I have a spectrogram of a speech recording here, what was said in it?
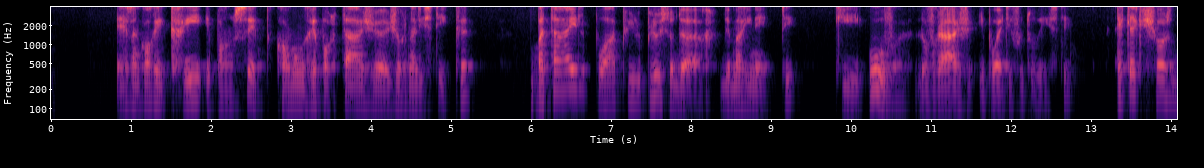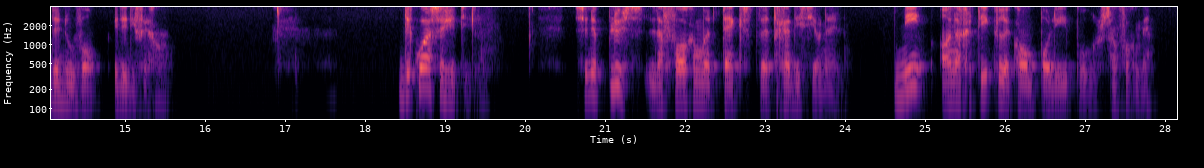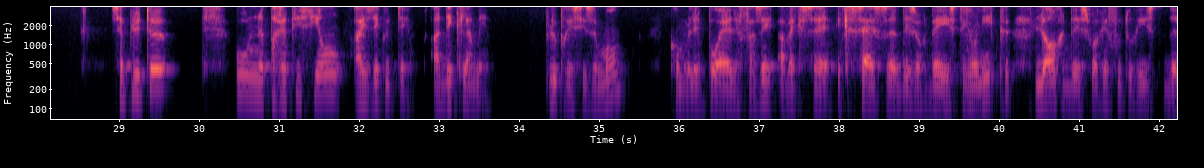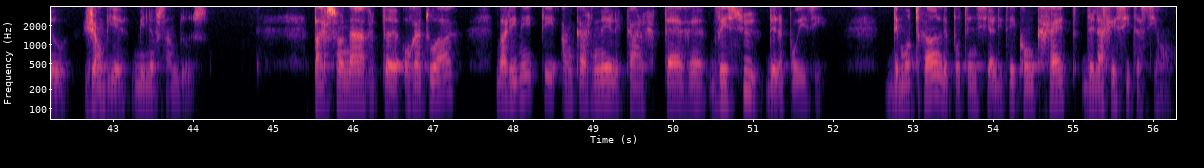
est encore écrit et pensé comme un reportage journalistique, Bataille pour plus, plus d'heures de Marinetti, qui ouvre l'ouvrage I poeti futuristi, est quelque chose de nouveau et de différent. De quoi s'agit-il? Ce n'est plus la forme texte traditionnelle, ni un article qu'on polit pour s'informer. C'est plutôt une partition à exécuter, à déclamer. Plus précisément, comme les poètes faisaient avec ses excès désordres histrioniques lors des soirées futuristes de janvier 1912. Par son art oratoire, Marinetti incarnait le caractère vécu de la poésie, démontrant les potentialités concrètes de la récitation.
